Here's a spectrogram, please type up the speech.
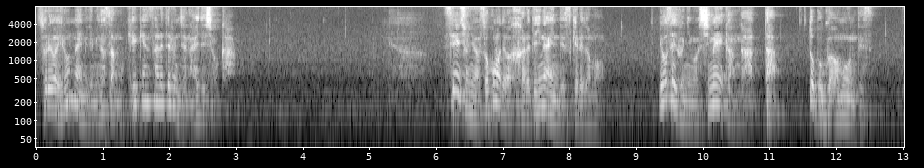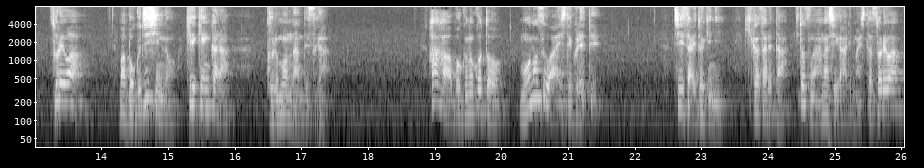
それはいろんな意味で皆さんも経験されてるんじゃないでしょうか。聖書にはそこまでは書かれていないんですけれどもヨセフにも使命感があった。と僕は思うんです。それは、まあ、僕自身の経験から来るもんなんですが。母は僕のことをものすごい愛してくれて小さい時に聞かされた一つの話がありました。それは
